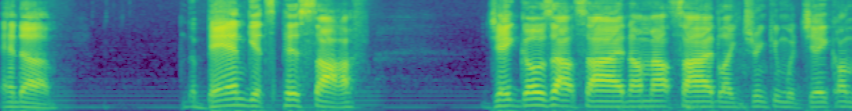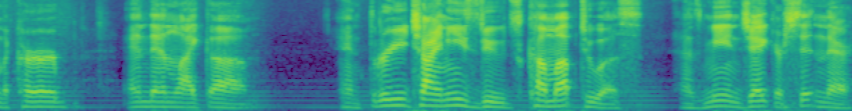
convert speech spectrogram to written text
And uh, the band gets pissed off. Jake goes outside. I'm outside, like drinking with Jake on the curb, and then like, uh, and three Chinese dudes come up to us as me and Jake are sitting there,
